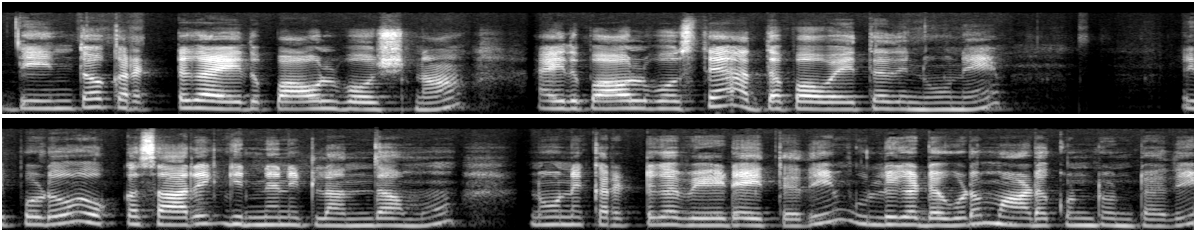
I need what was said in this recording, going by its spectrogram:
దీంతో కరెక్ట్గా ఐదు పావులు పోసిన. ఐదు పావులు పోస్తే అర్ధ పావు అవుతుంది నూనె. ఇప్పుడు ఒక్కసారి గిన్నెని ఇట్లా అందాము. నూనె కరెక్ట్గా వేడి అవుతుంది ఉల్లిగడ్డ కూడా మాడకుంటుంటుంది.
